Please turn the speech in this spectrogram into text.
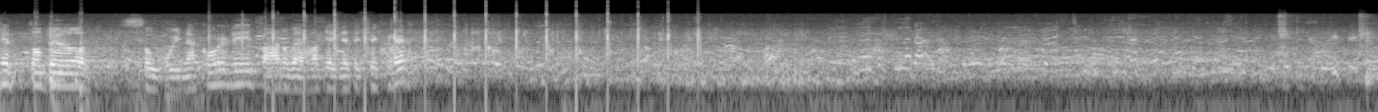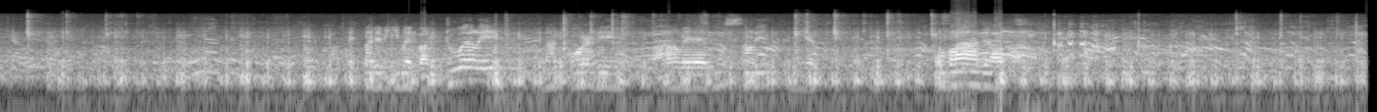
Takže to byl souboj na kordy, pánové hlavně neteče krev. Teď tady vidíme dva duely na kordy. Pánové museli mě ovládat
